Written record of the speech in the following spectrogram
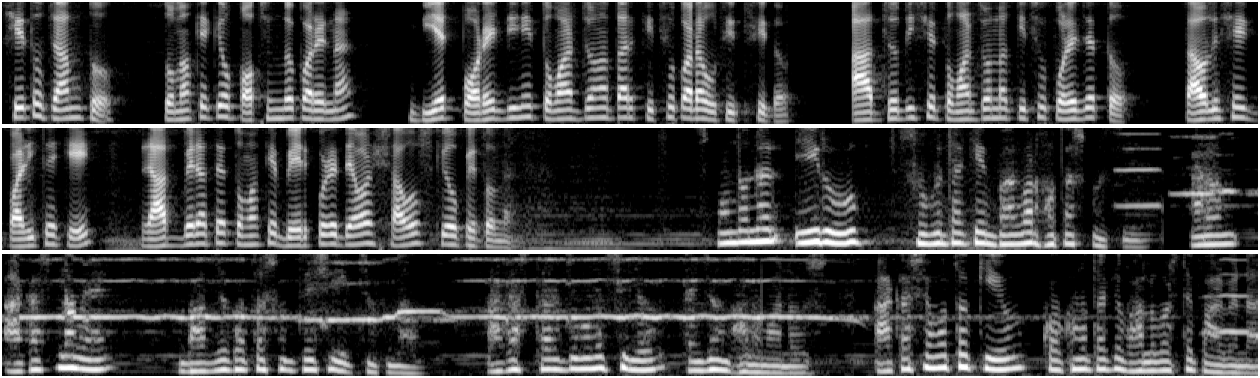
সে তো জানতো, তোমাকে কেউ পছন্দ করে না। বিয়ের পরের দিনই তোমার জন্য তার কিছু করা উচিত ছিল। আজ যদি সে তোমার জন্য কিছু করে যেত, তাহলে সেই বাড়ি থেকে রাত বেড়াতে তোমাকে বের করে দেওয়ার সাহস কেউ পেত না। স্পন্দনের এই রূপ সুব্রতাকে বারবার হতাশ করছে। কারণ আকাশ নামে বাজে কথা শুনতে সে ইচ্ছুক না। আকাশ তার জীবনে ছিল একজন ভালো মানুষ। আকাশের মতো কেউ কখনো তাকে ভালোবাসতে পারবে না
